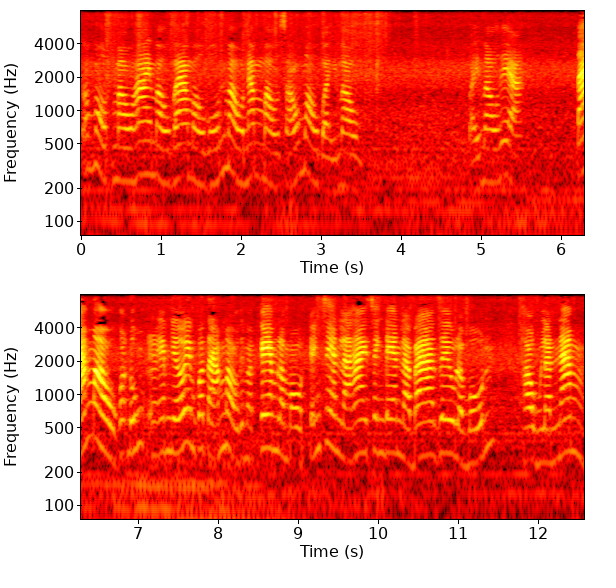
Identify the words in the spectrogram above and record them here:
Có một màu hai màu ba màu bốn màu năm màu sáu màu bảy màu. Bảy màu thế à? 8 màu, có đúng, em nhớ em có 8 màu thì mà kem là một, cánh sen là hai, xanh đen là ba, rêu là 4 hồng là 5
